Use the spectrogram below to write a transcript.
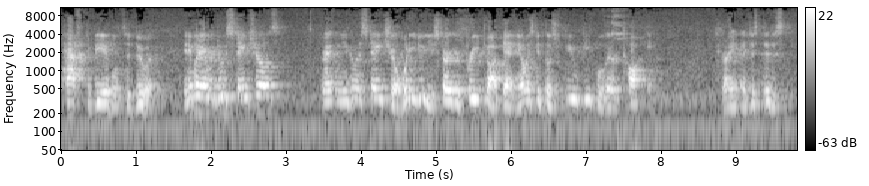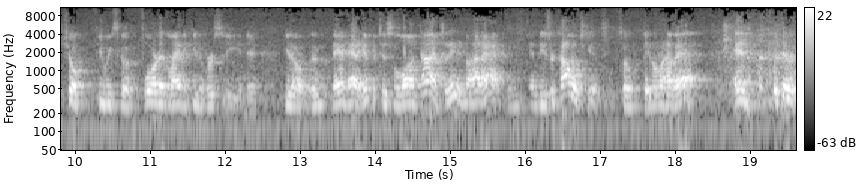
have to be able to do it. Anybody ever do stage shows? Right? When you're doing a stage show, what do you do? You start your pre-talk that, and you always get those few people that are talking. Right? I just did a show a few weeks ago at Florida Atlantic University, and they're, you know, they hadn't had a hypnotist in a long time, so they didn't know how to act. And, and these are college kids, so they don't know how to act. And but their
